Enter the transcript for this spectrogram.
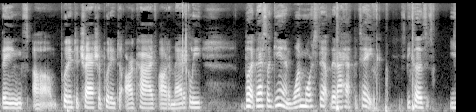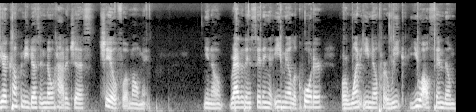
things um, put into trash or put into archive automatically. But that's again one more step that I have to take because your company doesn't know how to just chill for a moment. You know, rather than sending an email a quarter or one email per week, you all send them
